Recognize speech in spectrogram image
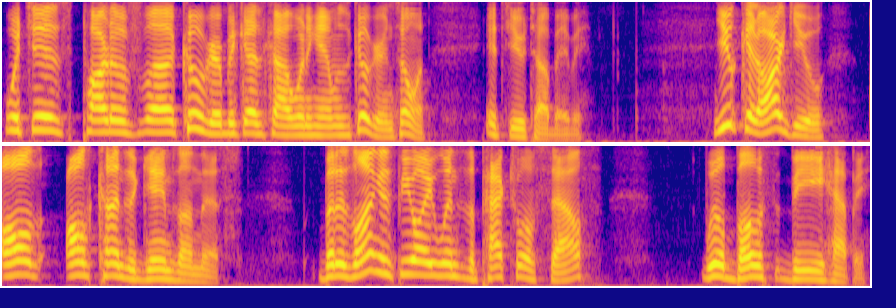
which is part of uh, Cougar because Kyle Whittingham was a Cougar and so on. It's Utah, baby. You could argue all all kinds of games on this. But as long as BYU wins the Pac 12 South, we'll both be happy.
